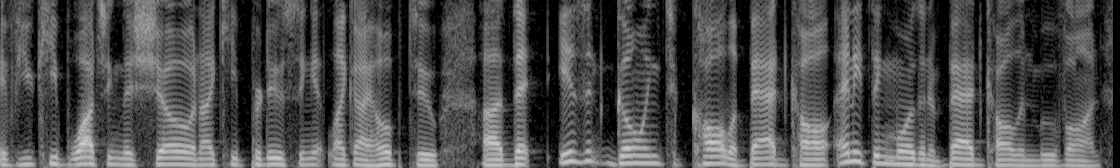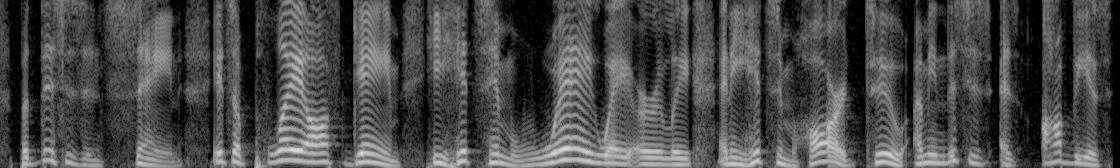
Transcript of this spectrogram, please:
if you keep watching this show and I keep producing it like I hope to, uh, that isn't going to call a bad call anything more than a bad call and move on. But this is insane. It's a playoff game. He hits him way, way early, and he hits him hard, too. I mean, this is as obvious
